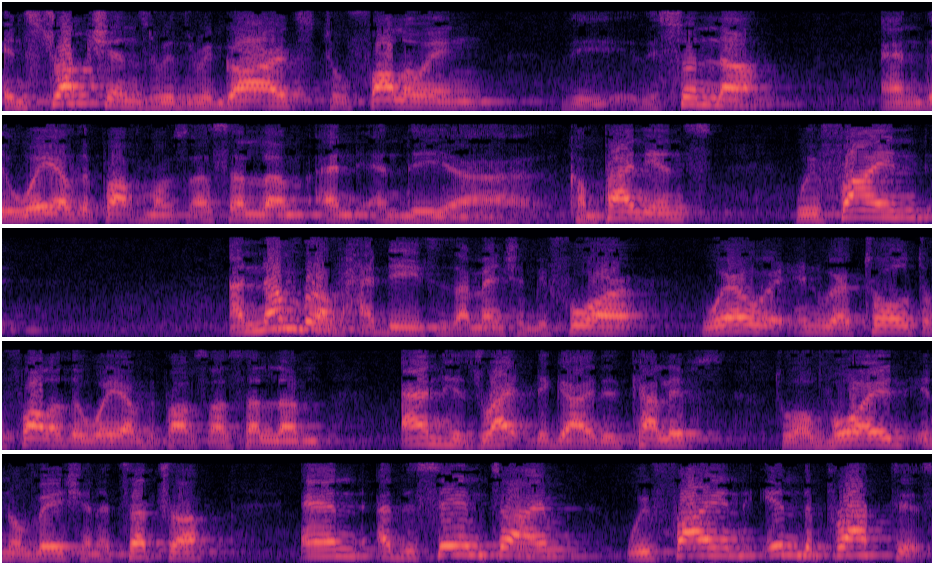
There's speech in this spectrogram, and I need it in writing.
instructions with regards to following the, the Sunnah and the way of the Prophet Muhammad and, and the uh, companions, we find a number of hadiths, as I mentioned before, wherein we're told to follow the way of the Prophet and his rightly guided caliphs to avoid innovation, etc. And at the same time, we find in the practice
